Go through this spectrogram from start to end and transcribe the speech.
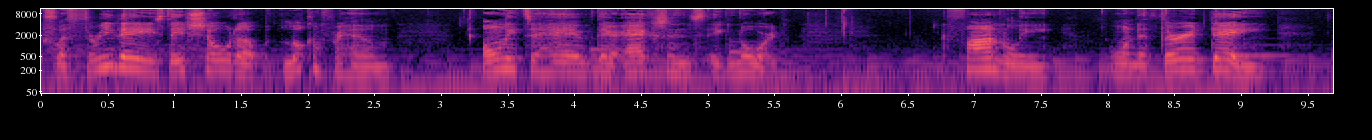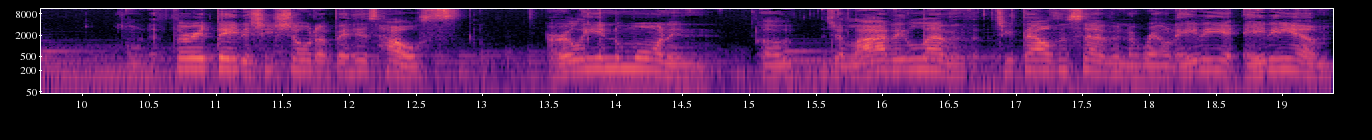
For three days, they showed up looking for him, only to have their actions ignored. Finally, on the third day, on the third day that she showed up at his house, early in the morning of July the 11th, 2007, around 8 a.m.,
